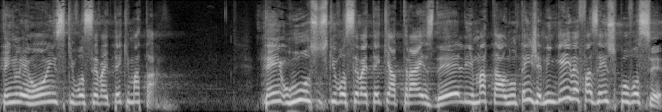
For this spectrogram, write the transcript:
Tem leões que você vai ter que matar. Tem ursos que você vai ter que ir atrás dele e matá-lo. Não tem jeito, ninguém vai fazer isso por você.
